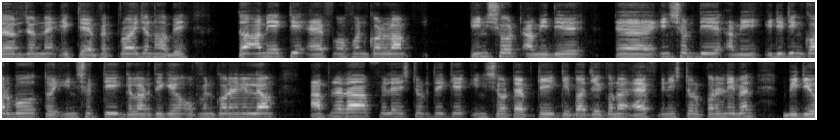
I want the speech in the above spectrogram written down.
দেওয়ার জন্য একটি অ্যাপের প্রয়োজন হবে। তো আমি একটি অ্যাপ ওপেন করলাম। ইনশট আমি দিয়ে ইনশট দিয়ে আমি এডিটিং করব। তো ইনশটটি গ্যালারি থেকে ওপেন করে নিলাম। আপনারা প্লে স্টোর থেকে ইনশট অ্যাপটি কিংবা যে কোনো অ্যাপ ইনস্টল করে নেবেন ভিডিও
